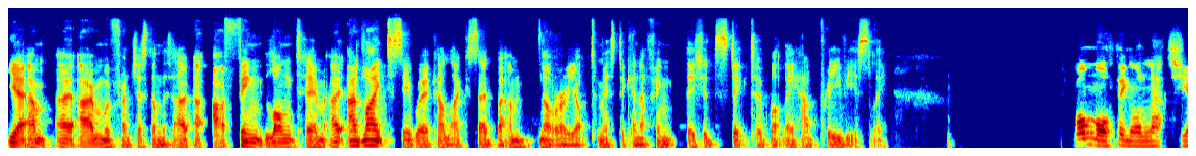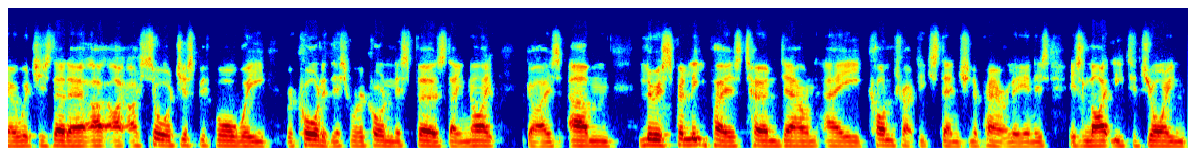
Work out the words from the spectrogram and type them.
yeah, I'm I, am with Francesco on this. I, I, I think long term, I, would like to see it work out, like I said, but I'm not very optimistic, and I think they should stick to what they had previously. One more thing on Lazio, which is that uh, I, I saw just before we recorded this. We're recording this Thursday night, guys. Um, Luis Felipe has turned down a contract extension apparently, and is is likely to join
